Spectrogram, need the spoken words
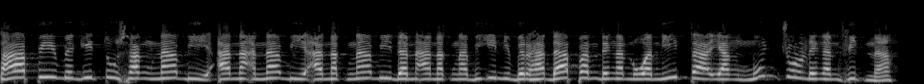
Tapi begitu sang nabi, anak nabi, anak nabi dan anak nabi ini berhadapan dengan wanita yang muncul dengan fitnah,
